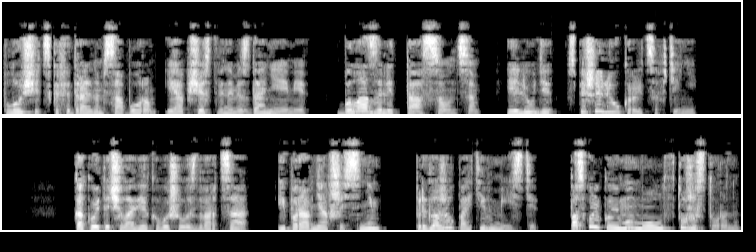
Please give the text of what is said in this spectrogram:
Площадь с кафедральным собором и общественными зданиями была залита солнцем, и люди спешили укрыться в тени. Какой-то человек вышел из дворца и, поравнявшись с ним, предложил пойти вместе, поскольку ему, мол, в ту же сторону.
